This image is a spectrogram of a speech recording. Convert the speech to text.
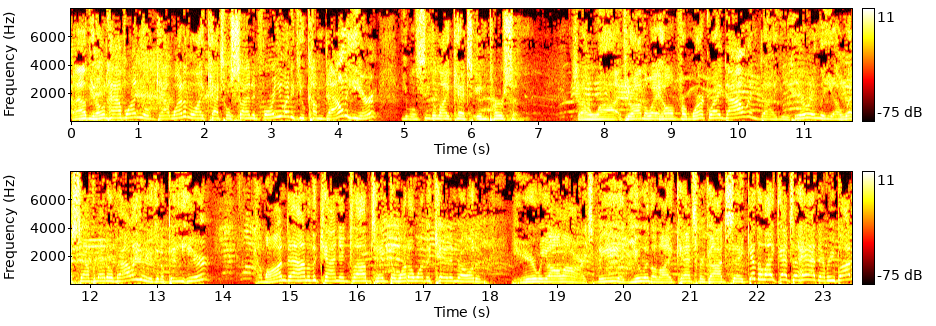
Well, if you don't have one, you'll get one, and the Leykettes will sign it for you. And if you come down here, you will see the Leykettes in person. So uh, if you're on the way home from work right now and uh, you're here in the uh, West San Fernando Valley or you're going to be here, come on down to the Canyon Club, take the 101 to Kanan Road, and here we all are. It's me and you and the Leykettes, for God's sake. Give the Leykettes a hand, everybody.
